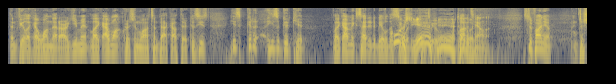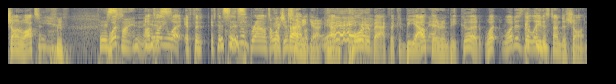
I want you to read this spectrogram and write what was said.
than feel like I won that argument. Like I want Christian Watson back out there because he's he's good. He's a good kid. Like I'm excited to be able to see what he yeah, can do. yeah, yeah, a lot of talent. Stephania, Deshaun Watson. This What's, one I'll tell you what. If the if the Cleveland is- Browns could just have, a, got? have a quarterback that could be out there and be good, what what is the latest on Deshaun?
